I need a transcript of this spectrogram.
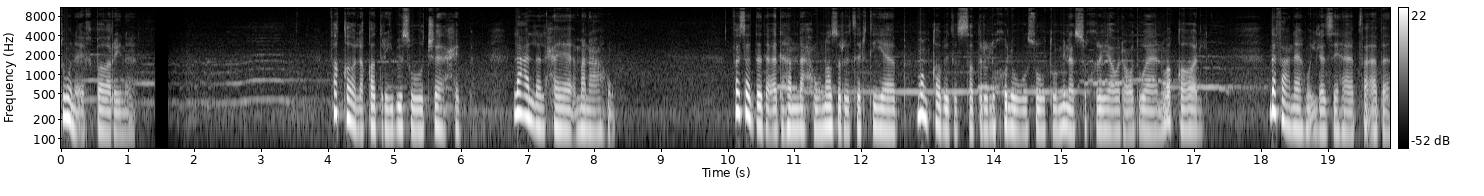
دون إخبارنا. فقال قدري بصوت شاحب لعل الحياء منعه. فسدد أدهم نحو نظرة ارتياب منقبض الصدر لخلو صوته من السخرية والعدوان وقال دفعناه إلى الذهاب فأبى.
